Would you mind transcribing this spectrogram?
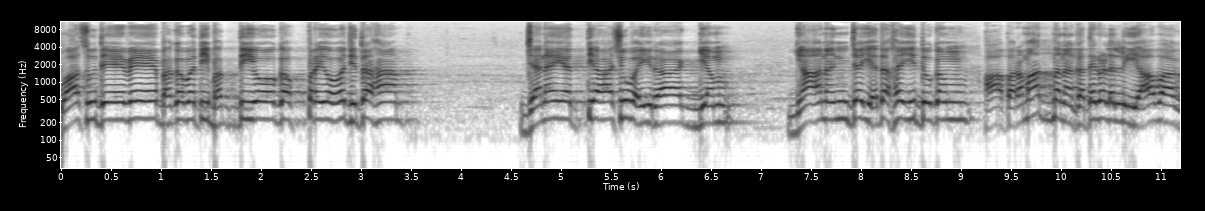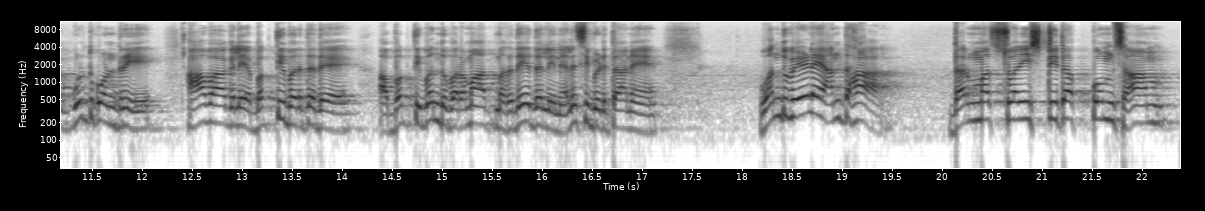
ವಾಸುದೇವೇ ಭಗವತಿ ಭಕ್ತಿಯೋಗ ಪ್ರಯೋಜಿತ. ಜನಯತ್ಯಾಶು ವೈರಾಗ್ಯಂ. ಜ್ಞಾನಂಚ ಯದಹೈತುಕಂ. ಆ ಪರಮಾತ್ಮನ ಕಥೆಗಳಲ್ಲಿ ಯಾವಾಗ ಕುಳಿತುಕೊಂಡ್ರಿ, ಆವಾಗಲೇ ಭಕ್ತಿ ಬರ್ತದೆ. ಆ ಭಕ್ತಿ ಬಂದು ಪರಮಾತ್ಮ ಹೃದಯದಲ್ಲಿ ನೆಲೆಸಿ ಬಿಡ್ತಾನೆ. ಒಂದು ವೇಳೆ ಅಂತಹ ಧರ್ಮಸ್ವನಿಷ್ಠಿತ ಪುಂಸಾಂ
